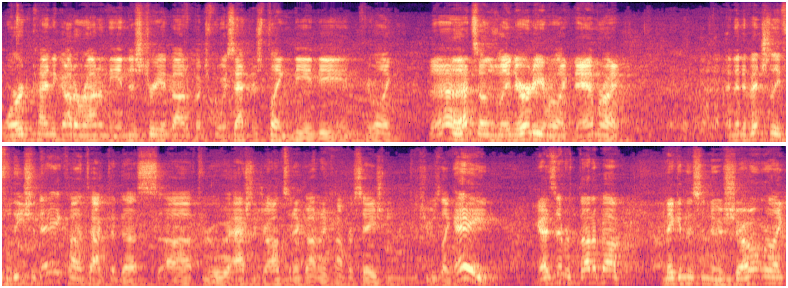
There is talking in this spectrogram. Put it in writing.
word kind of got around in the industry about a bunch of voice actors playing D&D, and people were like, yeah, that sounds really nerdy, and we're like, damn right. And then eventually Felicia Day contacted us uh, through Ashley Johnson and got in a conversation. And she was like, hey, you guys ever thought about making this into a show? And we're like,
